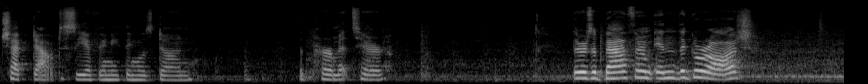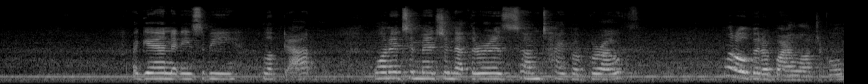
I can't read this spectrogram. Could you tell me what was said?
checked out to see if anything was done with permits here. There's a bathroom in the garage. Again, it needs to be looked at. Wanted to mention that there is some type of growth, a little bit of biological.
